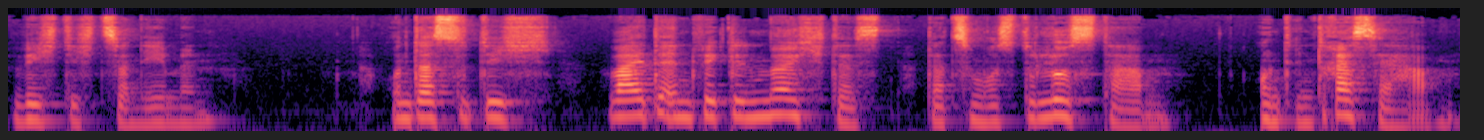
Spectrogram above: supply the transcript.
wichtig zu nehmen. Und dass du dich weiterentwickeln möchtest, dazu musst du Lust haben und Interesse haben.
